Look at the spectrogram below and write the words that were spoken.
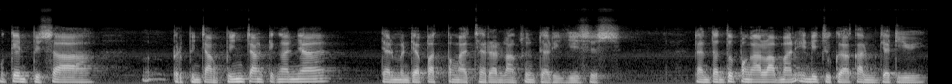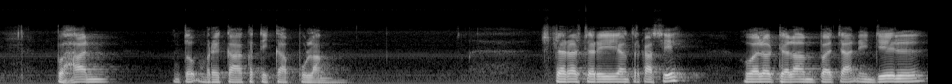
mungkin bisa berbincang-bincang dengannya dan mendapat pengajaran langsung dari Yesus. Dan tentu pengalaman ini juga akan menjadi bahan untuk mereka ketika pulang. Saudara-saudari yang terkasih, walau dalam bacaan Injil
